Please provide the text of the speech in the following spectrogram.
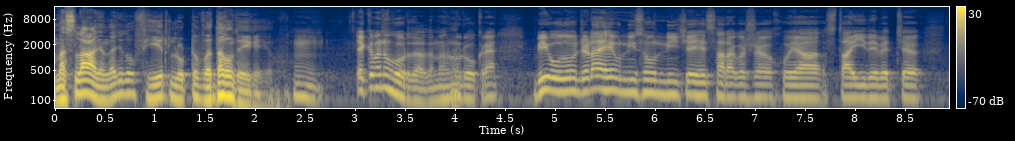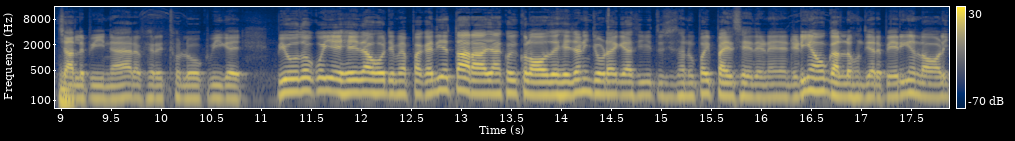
ਮਸਲਾ ਆ ਜਾਂਦਾ ਜਦੋਂ ਫੇਰ ਲੁੱਟ ਵਧਾਉਂਦੇ ਗਏ ਉਹ। ਹੂੰ। ਇੱਕ ਮੈਨੂੰ ਹੋਰ ਦੱਸਦਾ ਮੈਂ ਉਹਨੂੰ ਰੋਕ ਰਿਹਾ ਵੀ ਉਦੋਂ ਜਿਹੜਾ ਇਹ 1919 ਚ ਇਹ ਸਾਰਾ ਕੁਝ ਹੋਇਆ 27 ਦੇ ਵਿੱਚ ਚੱਲ ਪਈ ਨਹਿਰ ਫਿਰ ਇੱਥੋਂ ਲੋਕ ਵੀ ਗਏ ਵੀ ਉਦੋਂ ਕੋਈ ਇਹੋ ਜਿਹਾ ਉਹ ਜਿਵੇਂ ਆਪਾਂ ਕਹਦੀਏ ਧਾਰਾ ਜਾਂ ਕੋਈ ਕਲੌਜ਼ ਇਹੋ ਜਿਹਾ ਨਹੀਂ ਜੋੜਿਆ ਗਿਆ ਸੀ ਵੀ ਤੁਸੀਂ ਸਾਨੂੰ ਭਾਈ ਪੈਸੇ ਦੇਣੇ ਜਾਂ ਜਿਹੜੀਆਂ ਉਹ ਗੱਲ ਹੁੰਦੀ ਆ ਰਿਪੇਰੀਅਨ ਲਾਅ ਵਾਲੀ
